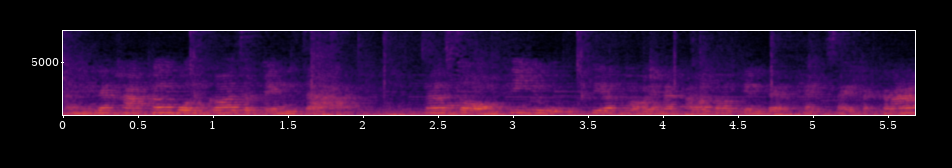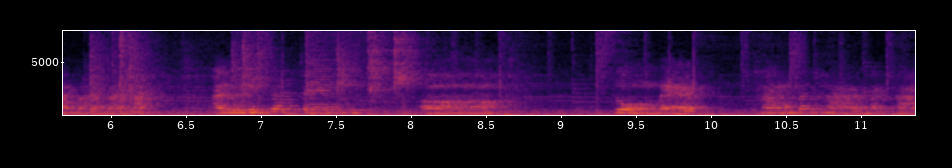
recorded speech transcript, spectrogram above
อันนี้นะคะข้างบนก็จะเป็นจากหน้าซองที่อยู่เรียบร้อยนะคะ แล้วก็เป็นแบบแพ็คใส่ตะกร้ามานะคะ อันนี้จะเป็นส่งแบบทั้งกระถางนะคะ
